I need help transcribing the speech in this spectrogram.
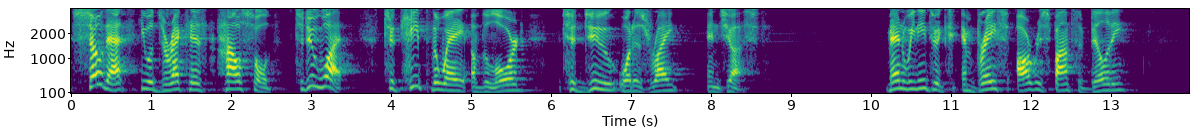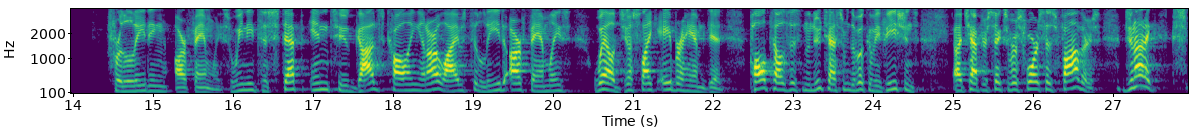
so that he will direct his household. To do what? To keep the way of the Lord, to do what is right and just. Men, we need to embrace our responsibility for leading our families. We need to step into God's calling in our lives to lead our families well, just like Abraham did. Paul tells us in the New Testament, the book of Ephesians, uh, chapter 6, verse 4, it says, Fathers, do not ex-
